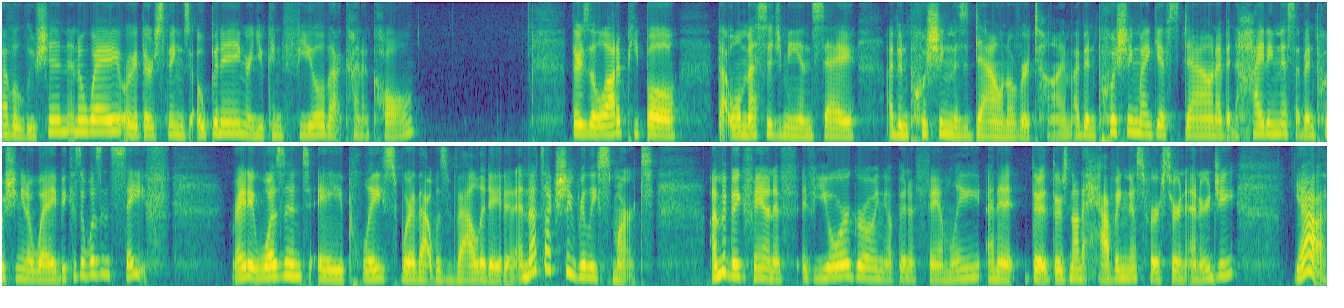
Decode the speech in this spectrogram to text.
evolution in a way, or there's things opening, or you can feel that kind of call. There's a lot of people that will message me and say, I've been pushing this down over time. I've been pushing my gifts down. I've been hiding this. I've been pushing it away because it wasn't safe, right? It wasn't a place where that was validated. And that's actually really smart. I'm a big fan if if you're growing up in a family and it there, there's not a havingness for a certain energy, yeah,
